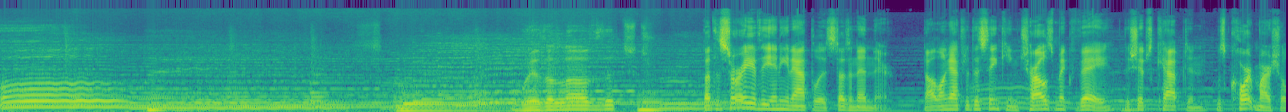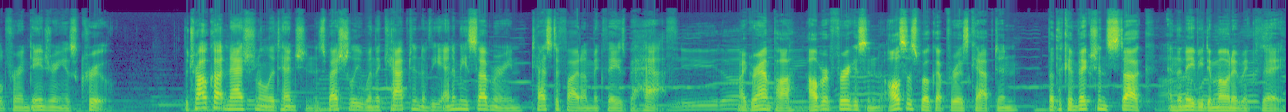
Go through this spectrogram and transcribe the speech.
always with a love that's true. But the story of the Indianapolis doesn't end there. Not long after the sinking, Charles McVay, the ship's captain, was court martialed for endangering his crew. The trial caught national attention, especially when the captain of the enemy submarine testified on McVay's behalf. My grandpa, Albert Ferguson, also spoke up for his captain, but the conviction stuck and the Navy demoted McVay.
